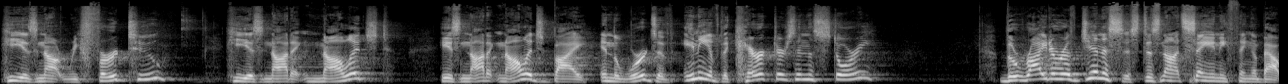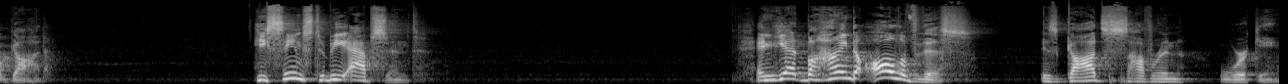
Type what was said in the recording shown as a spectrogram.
He is not referred to. He is not acknowledged. He is not acknowledged by, in the words of any of the characters in the story. The writer of Genesis does not say anything about God. He seems to be absent. And yet, behind all of this is God's sovereign working.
